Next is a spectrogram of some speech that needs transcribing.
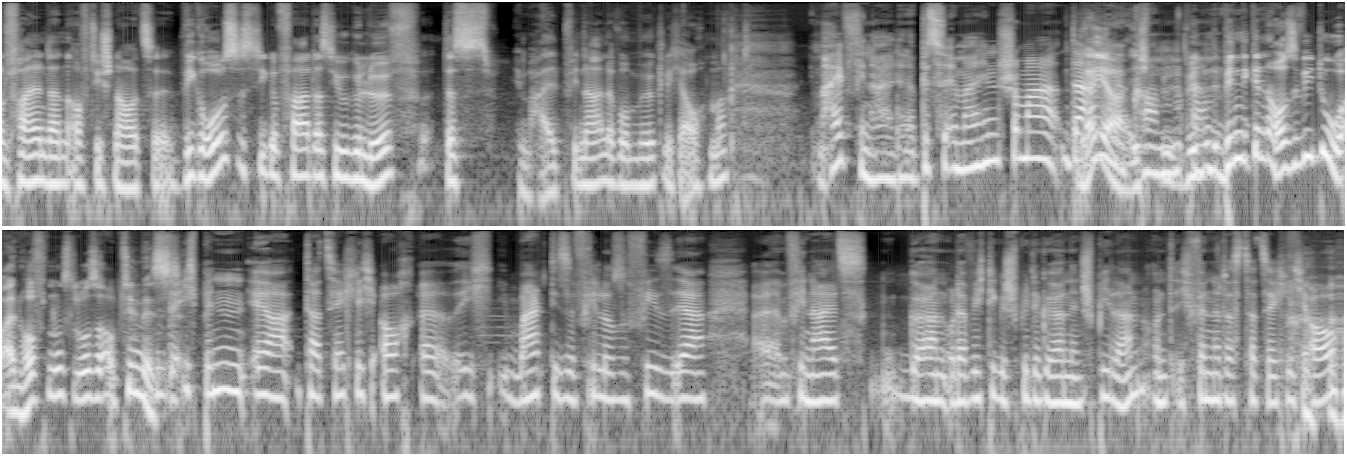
und fallen dann auf die Schnauze. Wie groß ist die Gefahr, dass Jürgen Löw das im Halbfinale womöglich auch macht? Im Halbfinale, da bist du immerhin schon mal da ja, ja. Ich bin, ähm, bin genauso wie du, ein hoffnungsloser Optimist. Ich bin ja tatsächlich auch, äh, ich mag diese Philosophie sehr, äh, Finals gehören oder wichtige Spiele gehören den Spielern und ich finde das tatsächlich auch.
